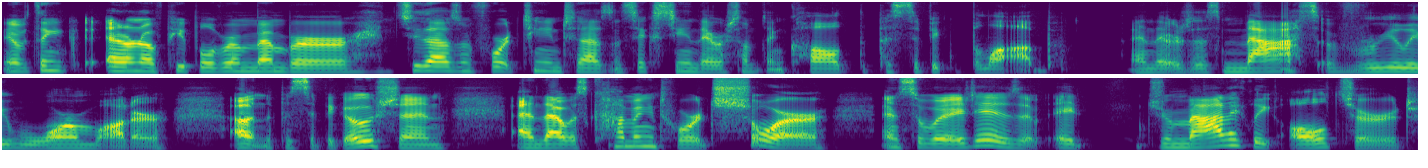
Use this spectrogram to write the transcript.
you know, think I don't know if people remember in 2014, 2016, there was something called the Pacific Blob. And there's this mass of really warm water out in the Pacific Ocean, and that was coming towards shore. And so what it is, it, it dramatically altered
